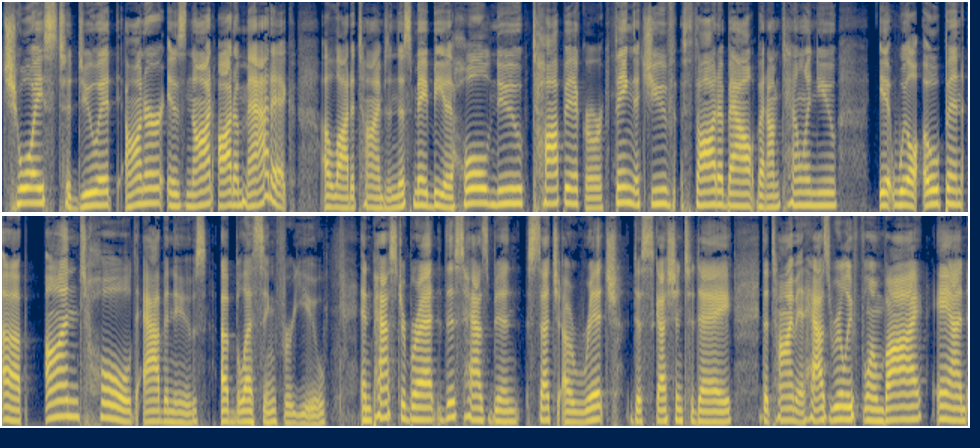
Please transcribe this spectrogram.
choice to do it. Honor is not automatic a lot of times. And this may be a whole new topic or thing that you've thought about, but I'm telling you, it will open up untold avenues of blessing for you. And Pastor Brett, this has been such a rich discussion today. The time it has really flown by. And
